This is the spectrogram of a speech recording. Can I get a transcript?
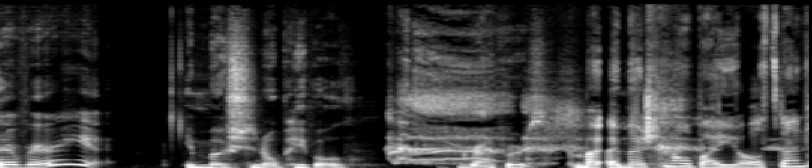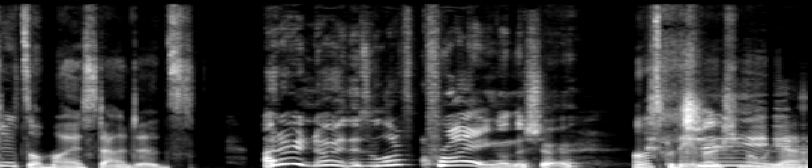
they're very emotional people. Rappers. Mo- emotional by your standards or my standards? I don't know. There's a lot of crying on the show. Oh, that's pretty emotional. Yeah.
